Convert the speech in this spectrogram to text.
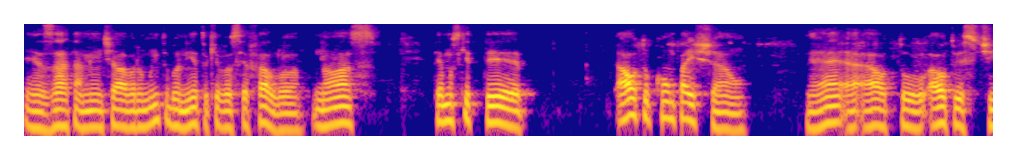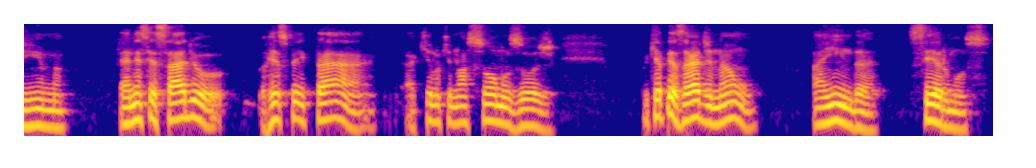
Exatamente, Álvaro, muito bonito o que você falou. Nós temos que ter autocompaixão, né? Auto, autoestima. É necessário respeitar aquilo que nós somos hoje. Porque apesar de não ainda sermos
